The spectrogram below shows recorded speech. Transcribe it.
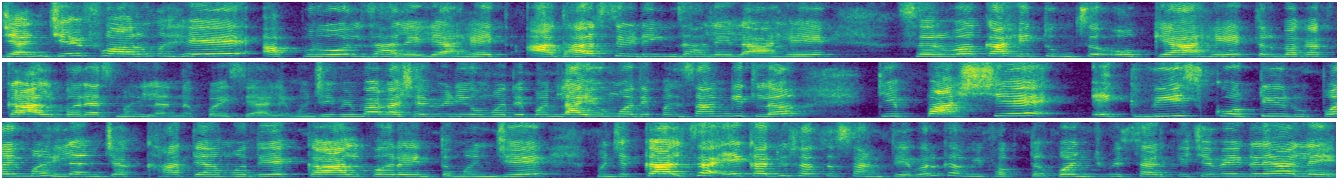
ज्यांचे फॉर्म हे अप्रुव्हल झालेले आहेत आधार सीडिंग झालेलं आहे. सर्व काही तुमचं ओके आहे. तर बघा काल बऱ्याच महिलांना पैसे आले. म्हणजे मी मागाच्या व्हिडिओमध्ये पण लाईव्हमध्ये पण सांगितलं की पाचशे एकवीस कोटी रुपये महिलांच्या खात्यामध्ये कालपर्यंत म्हणजे म्हणजे कालचा एका दिवसाचं सांगते बरं का मी फक्त. पंचवीस तारखेचे वेगळे आले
